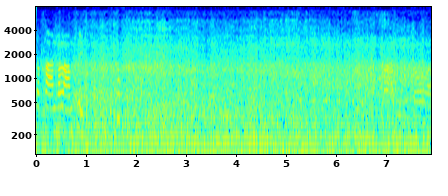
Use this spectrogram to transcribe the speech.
สะพานพระรามสิบ มาสี่สิบโลอะ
